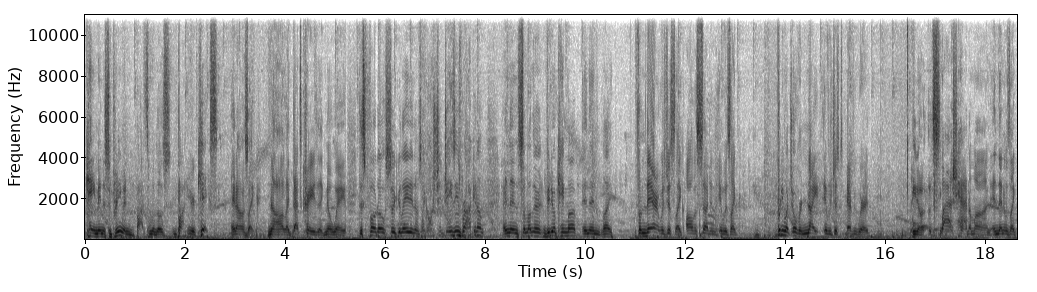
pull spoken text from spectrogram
came into Supreme and bought some of those, bought your kicks. And I was like, no, like that's crazy, like no way. This photo circulated and I was like, oh shit, Jay-Z's rocking them. And then some other video came up and then like, from there it was just like all of a sudden it was like pretty much overnight it was just everywhere you know, Slash had him on, and then it was like,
